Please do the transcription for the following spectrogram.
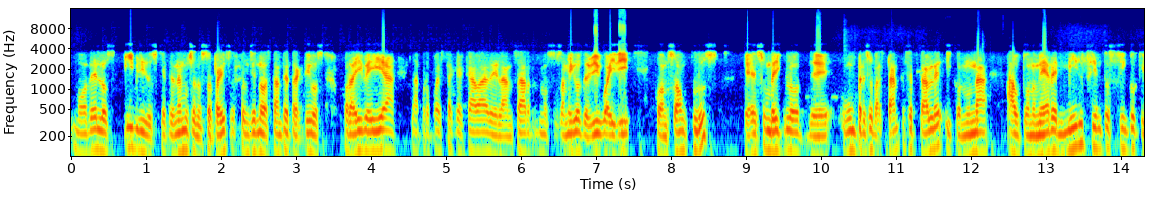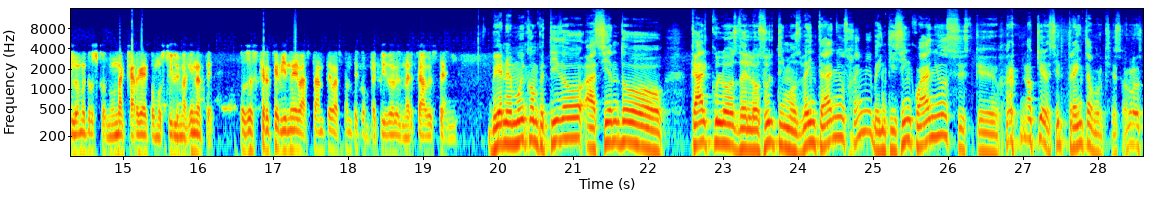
modelos híbridos que tenemos en nuestro país están siendo bastante atractivos. Por ahí veía la propuesta que acaba de lanzar nuestros amigos de BYD con Sound Plus, que es un vehículo de un precio bastante aceptable y con una autonomía de 1.105 kilómetros con una carga de combustible, imagínate. Entonces creo que viene bastante, bastante competido en el mercado este año. Viene muy competido haciendo cálculos de los últimos 20 años, Jaime, 25 años, es que no quiero decir 30 porque son los,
